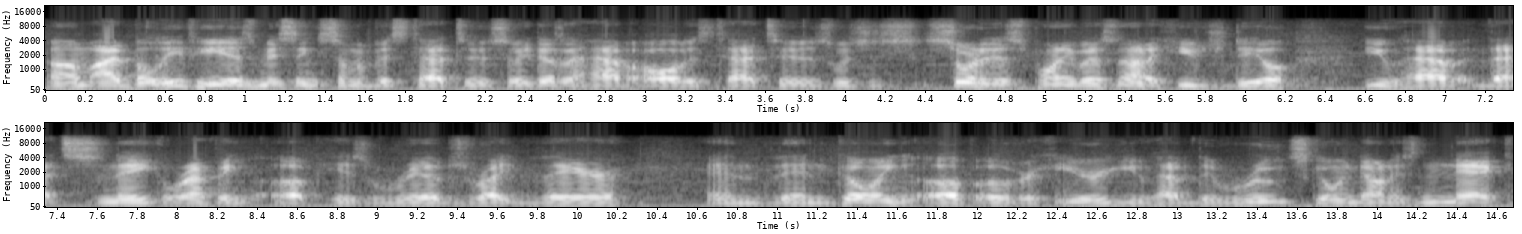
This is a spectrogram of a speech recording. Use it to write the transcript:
um, I believe he is missing some of his tattoos, so he doesn't have all of his tattoos, which is sort of disappointing, but it's not a huge deal. You have that snake wrapping up his ribs right there. And then going up over here, you have the roots going down his neck.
